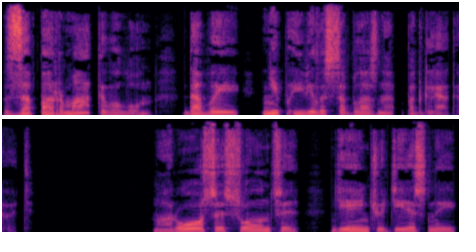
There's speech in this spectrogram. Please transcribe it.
запорматывал он, дабы не появилось соблазна подглядывать. Мороз и солнце, день чудесный,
